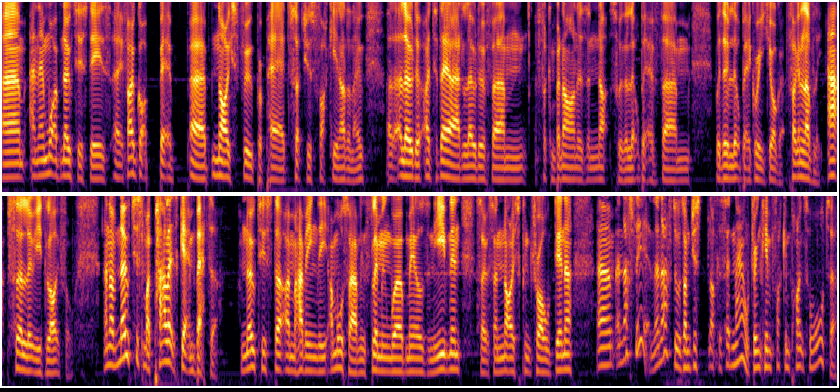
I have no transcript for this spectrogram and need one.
Um, and then what I've noticed is uh, if I've got a bit of uh, nice food prepared, such as fucking I don't know, a, a load of uh, today I had a load of um, fucking bananas and nuts with a little bit of um, with a little bit of Greek yogurt, fucking lovely, absolutely delightful. And I've noticed my palate's getting better. I've noticed that I'm having the I'm also having slimming world meals in the evening, so it's a nice controlled dinner, um, and that's it. And then afterwards, I'm just like I said now, drinking fucking pints of water,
